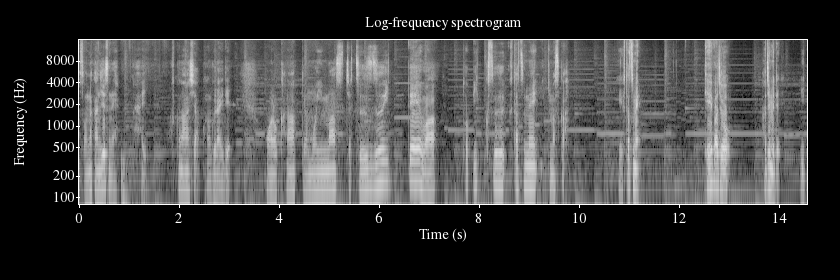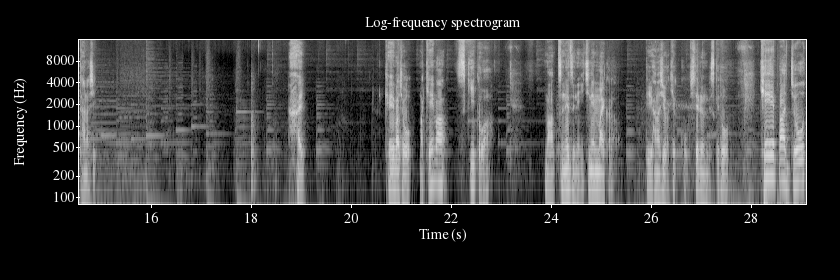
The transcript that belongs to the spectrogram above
そんな感じですね。はい。服の話はこのぐらいで終わろうかなって思います。じゃあ続いてはトピックス2つ目いきますか。え、2つ目。競馬場。初めて行った話。はい。競馬場。まあ、競馬好きとは、まあ、常々1年前からっていう話は結構してるんですけど、競馬場っ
